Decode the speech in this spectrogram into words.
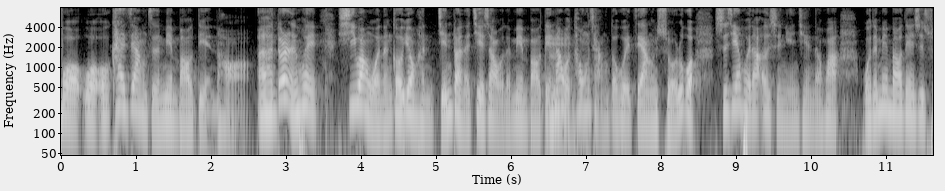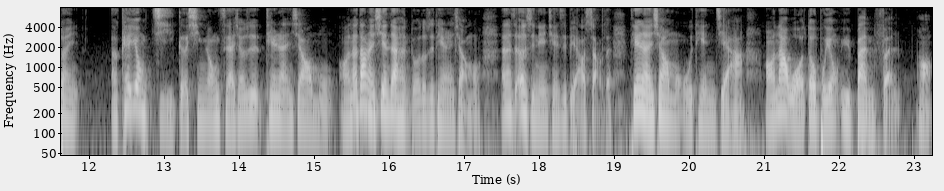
我我我开这样子的面包店哈，呃，很多人会希望我能够用很简短的介绍我的面包店，嗯，那我通常都会这样说。如果时间回到二十年前的话，我的面包店是算呃可以用几个形容词来说，就是天然酵母哦。那当然现在很多都是天然酵母，但是二十年前是比较少的，天然酵母无添加哦。那我都不用预拌粉哦。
